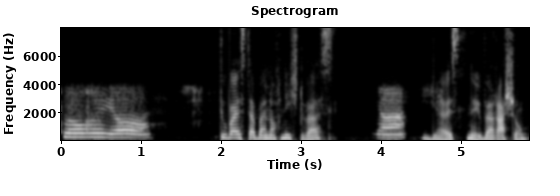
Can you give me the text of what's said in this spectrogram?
glaube ja. Du weißt aber noch nicht was. Ja. Ja, ist eine Überraschung.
